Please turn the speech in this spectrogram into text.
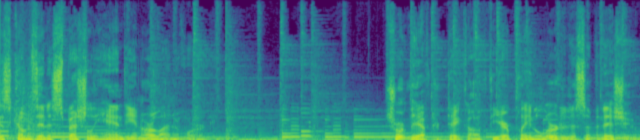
This comes in especially handy in our line of work. Shortly after takeoff, the airplane alerted us of an issue.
